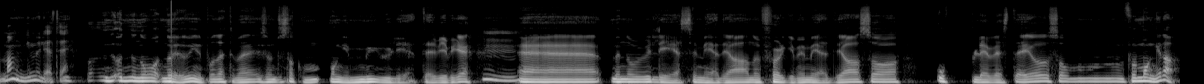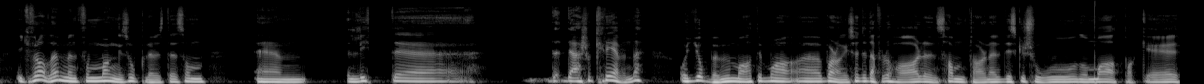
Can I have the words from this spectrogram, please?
Mange muligheter. Nå, nå er du inne på dette med, liksom, Du snakker om mange muligheter, Vibeke. Eh, men når vi leser media, når vi følger med media, så oppleves det jo som For mange, da. Ikke for alle, men for mange så oppleves det som eh, litt eh, det, det er så krevende å jobbe med mat i eh, barnehagen. Det er derfor du har den samtalen eller diskusjonen om matpakker,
